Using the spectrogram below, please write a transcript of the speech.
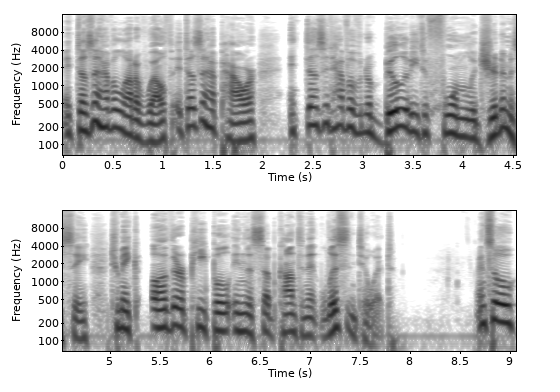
It doesn't have a lot of wealth. It doesn't have power. It doesn't have an ability to form legitimacy to make other people in the subcontinent listen to it. And so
